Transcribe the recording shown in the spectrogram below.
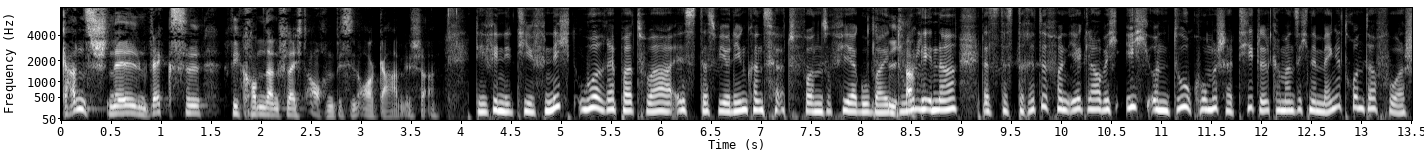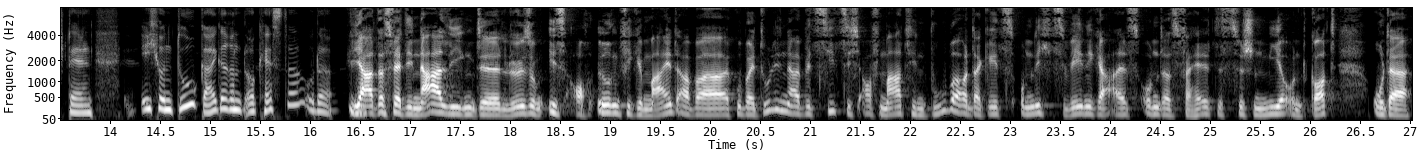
ganz schnellen Wechsel, die kommen dann vielleicht auch ein bisschen organischer. Definitiv nicht Urrepertoire ist das Violinkonzert von Sofia Gubaidulina. Ja. Das ist das dritte von ihr, glaube ich. Ich und du, komischer Titel, kann man sich eine Menge drunter vorstellen. Ich und du, Geigerin und Orchester oder? Ja, das wäre die naheliegende Lösung, ist auch irgendwie gemeint, aber Gubaidulina bezieht sich auf Martin Buber und da geht es um nichts weniger als um das Verhältnis zwischen mir und Gott oder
